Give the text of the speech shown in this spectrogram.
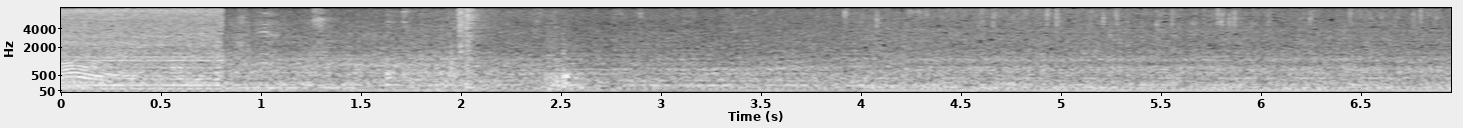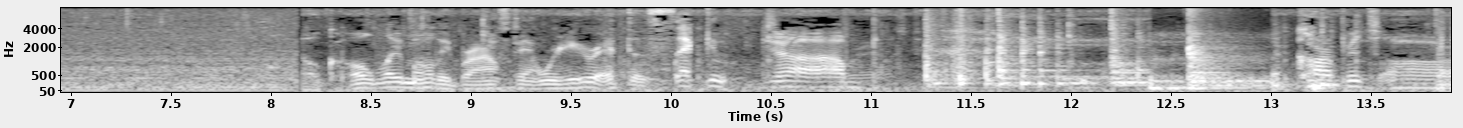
moly. Holy moly, Brown's Town. We're here at the second job. The carpets are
